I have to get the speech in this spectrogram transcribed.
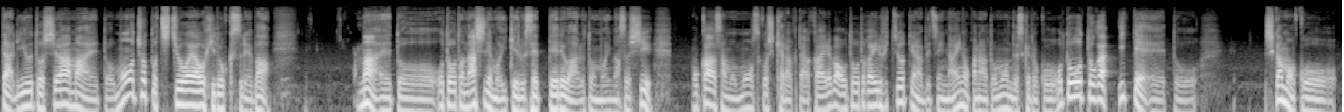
た理由としては、まあえーと、もうちょっと父親をひどくすればまあえーと、弟なしでもいける設定ではあると思いますしお母さんももう少しキャラクター変えれば弟がいる必要っていうのは別にないのかなと思うんですけどこう弟がいて、えーとしかもこう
